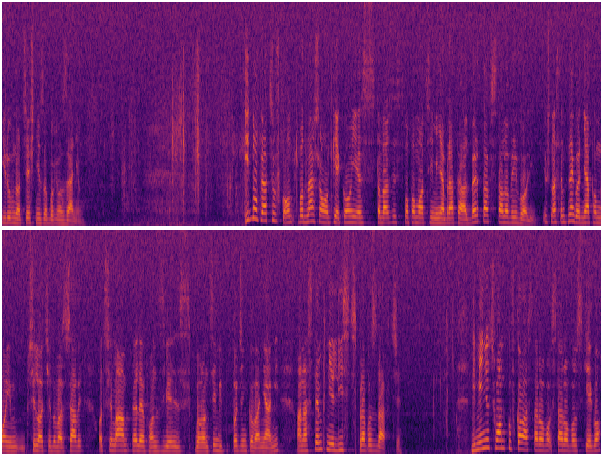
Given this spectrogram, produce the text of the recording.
i równocześnie zobowiązaniem. Inną placówką pod naszą opieką jest Towarzystwo Pomocy imienia brata Alberta w Stalowej Woli. Już następnego dnia po moim przylocie do Warszawy otrzymałam telefon z, z gorącymi podziękowaniami, a następnie list sprawozdawczy. W imieniu członków Koła Starowo Starowolskiego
